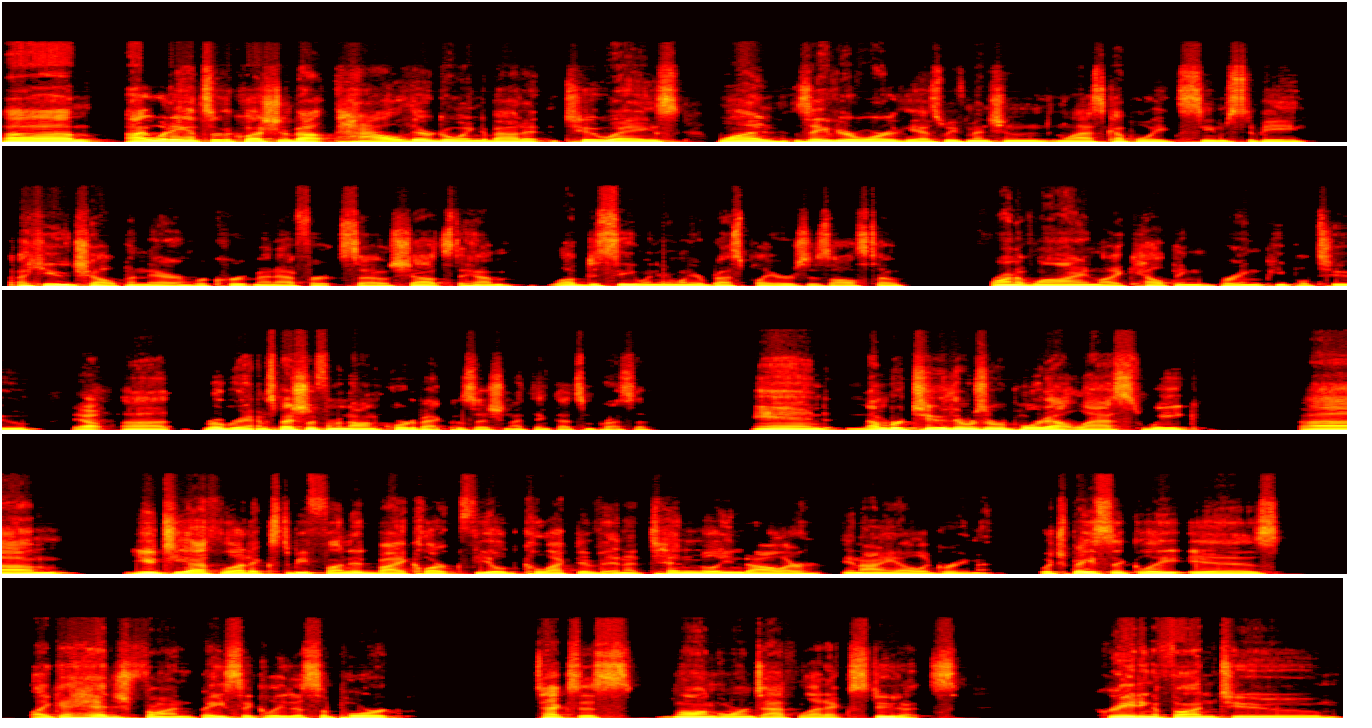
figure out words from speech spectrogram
Um, I would answer the question about how they're going about it two ways. One, Xavier Worthy, as we've mentioned in the last couple weeks, seems to be a huge help in their recruitment effort. So shouts to him. Love to see when you're one of your best players is also front of line, like helping bring people to yeah. uh, program, especially from a non-quarterback position. I think that's impressive. And number two, there was a report out last week. Um, UT Athletics to be funded by Clark Field Collective in a $10 million NIL agreement, which basically is like a hedge fund, basically to support Texas Longhorns athletic students, creating a fund to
